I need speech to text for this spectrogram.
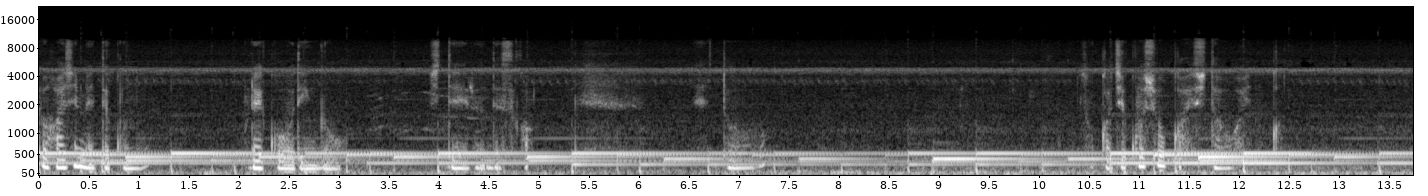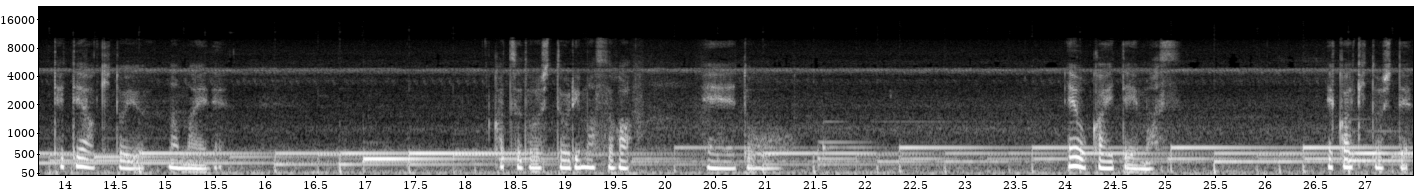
今日初めてこのレコーディングをしているんですがえっとそっか自己紹介した方がいいのか。ててあきという名前で活動しておりますがえっ、と絵を描いています。絵描きとして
